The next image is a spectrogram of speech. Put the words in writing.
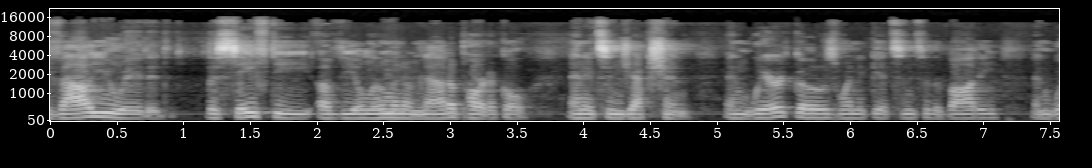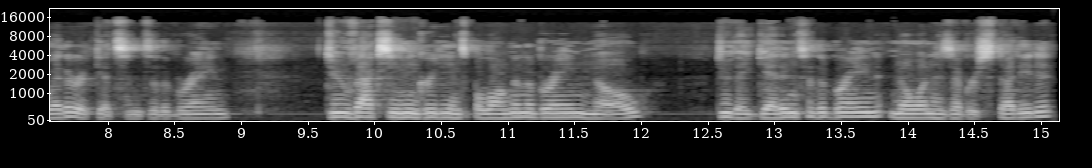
evaluated the safety of the aluminum nanoparticle and its injection and where it goes when it gets into the body and whether it gets into the brain. Do vaccine ingredients belong in the brain? No. Do they get into the brain? No one has ever studied it.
